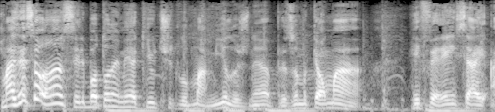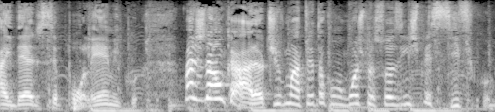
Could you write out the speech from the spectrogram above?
mas esse é o lance, ele botou no e-mail aqui o título Mamilos, né? Eu presumo que é uma referência à, à, ideia de ser polêmico. Mas não, cara, eu tive uma treta com algumas pessoas em específico.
